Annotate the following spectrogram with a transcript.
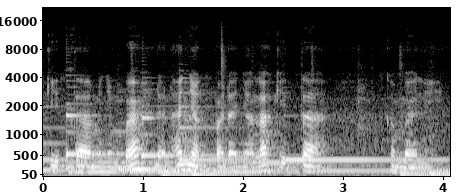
kita menyembah dan hanya kepadanya lah kita kembali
